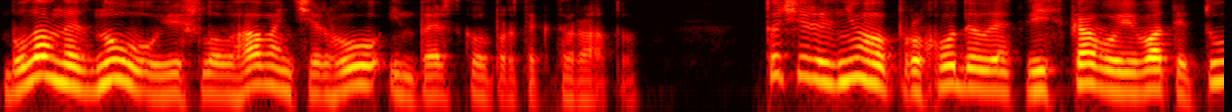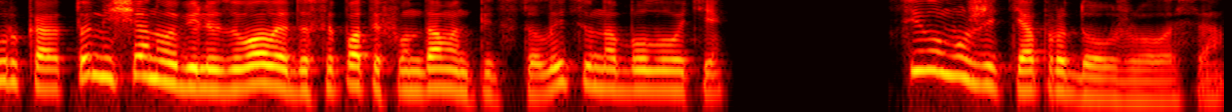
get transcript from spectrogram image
Булавне знову увійшло в гавань чергового імперського протекторату. То через нього проходили війська воювати турка, то міщан мобілізували досипати фундамент під столицю на болоті. В цілому життя продовжувалося.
